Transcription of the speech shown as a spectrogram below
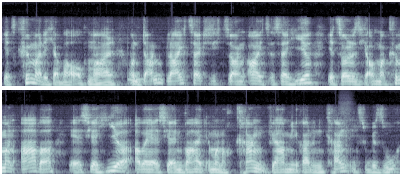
jetzt kümmere dich aber auch mal. Und dann gleichzeitig sich zu sagen, ah, jetzt ist er hier, jetzt soll er sich auch mal kümmern, aber er ist ja hier, aber er ist ja in Wahrheit immer noch krank. Wir haben hier gerade einen Kranken zu Besuch.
